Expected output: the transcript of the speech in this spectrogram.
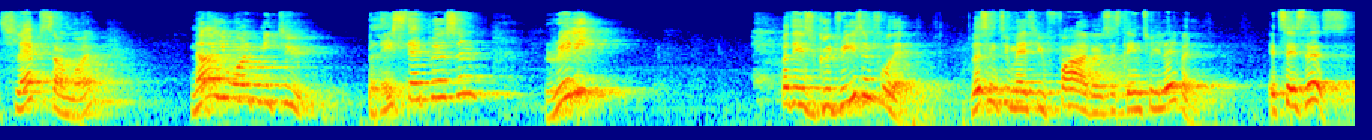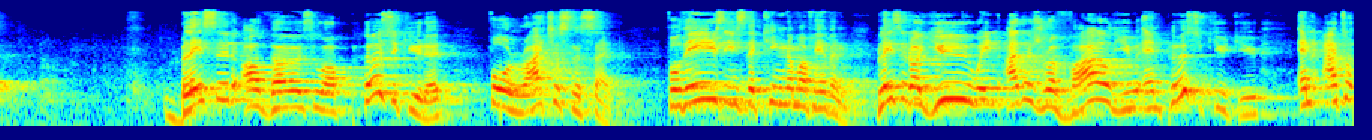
slap someone. Now you want me to bless that person? Really? But there's good reason for that. Listen to Matthew 5, verses 10 to 11. It says this Blessed are those who are persecuted for righteousness' sake for theirs is the kingdom of heaven. Blessed are you when others revile you and persecute you and utter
